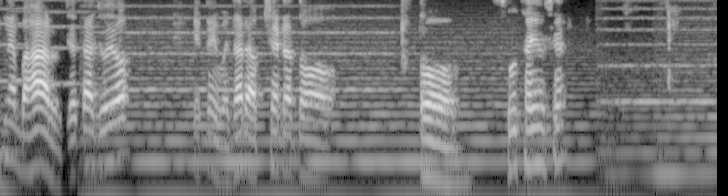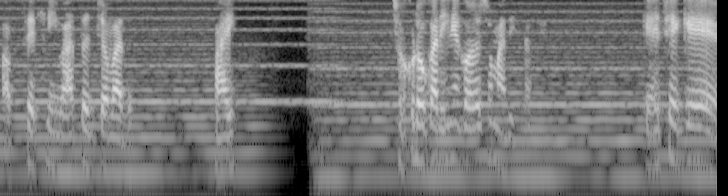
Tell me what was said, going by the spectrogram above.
હમણાં બહાર જતા જોયો એ કઈ વધારે અપસેટ હતો, તો શું થયું છે? અપસેટની વાત જ જવા દો. ભાઈ, ઝઘડો કરીને ગયો છો મારી સાથે. કહે છે કે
